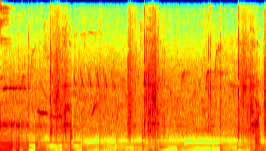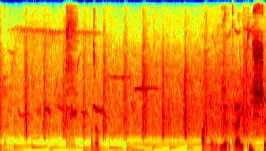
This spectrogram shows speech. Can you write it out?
Äh, äh, äh. Nein. Also. Fangen wir drei Fische.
